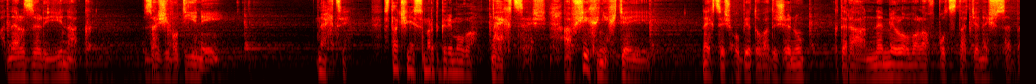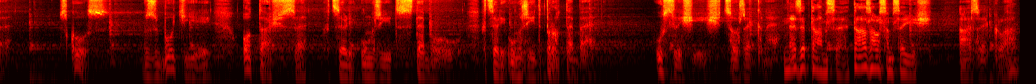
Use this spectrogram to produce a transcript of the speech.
A nelze-li jinak za život jiný? Nechci. Stačí smrt Grimova. Nechceš. A všichni chtějí. Nechceš obětovat ženu, která nemilovala v podstatě než sebe. Zkus. Vzbuď ji, otaž se, chceli umřít s tebou, chceli umřít pro tebe. Uslyšíš, co řekne. Nezeptám se, tázal jsem se již. A řekla?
